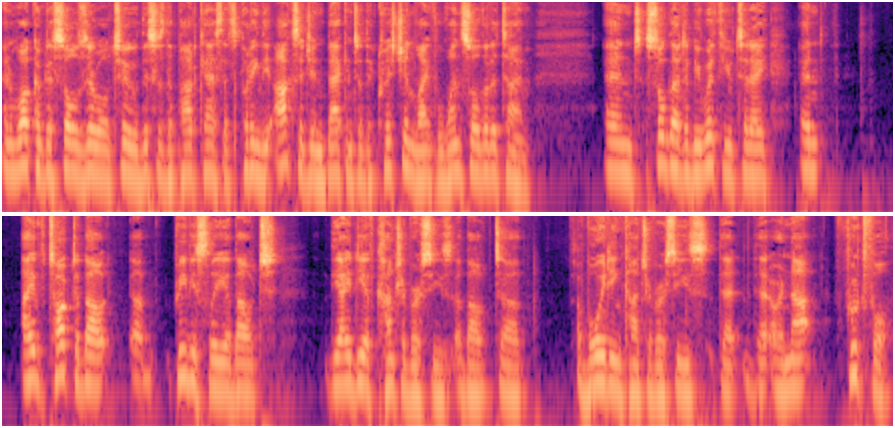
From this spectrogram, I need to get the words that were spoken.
and welcome to Soul Zero Two. This is the podcast that's putting the oxygen back into the Christian life one soul at a time. And so glad to be with you today. And I've talked about uh, previously about the idea of controversies, about uh, avoiding controversies that, that are not fruitful.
